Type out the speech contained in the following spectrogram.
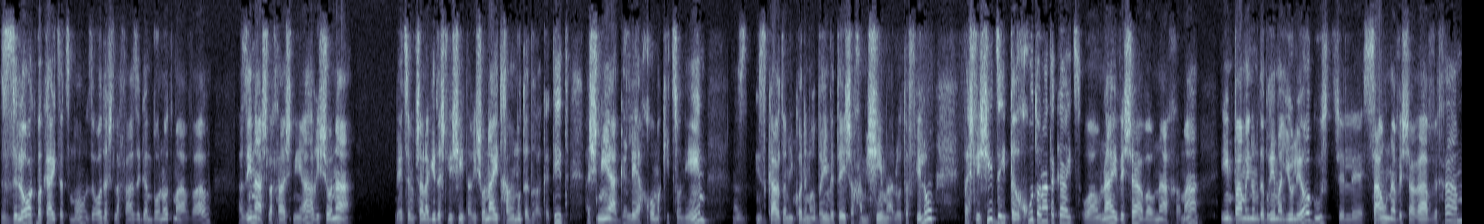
זה לא רק בקיץ עצמו, זה עוד השלכה, זה גם בעונות מעבר. אז הנה ההשלכה השנייה, הראשונה, בעצם אפשר להגיד השלישית, הראשונה התחממות הדרגתית, השנייה גלי החום הקיצוניים, אז הזכרת מקודם 49-50 מעלות אפילו, והשלישית זה התארכות עונת הקיץ, או העונה היבשה והעונה החמה, אם פעם היינו מדברים על יולי-אוגוסט של אה, סאונה ושרב וחם,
